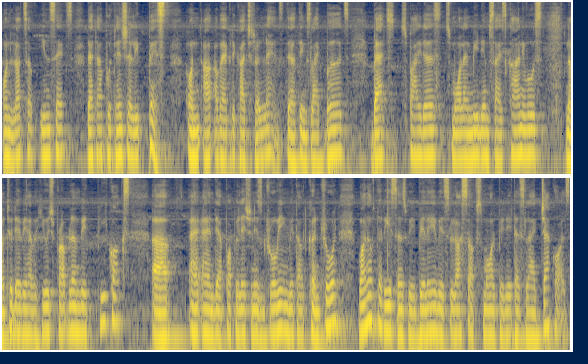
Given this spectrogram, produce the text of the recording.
on lots of insects that are potentially pests on our, our agricultural lands. There are things like birds, bats, spiders, small and medium sized carnivores. Now, today we have a huge problem with peacocks. Uh, and their population is growing without control. One of the reasons we believe is loss of small predators like jackals.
